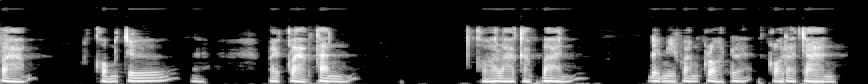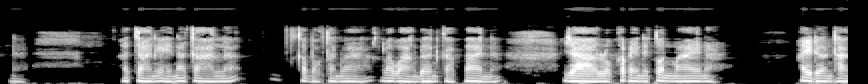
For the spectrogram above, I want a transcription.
กราบคงจื้อไปกราบท่าน ขอลากลับบ้าน โดยมีความโกรธด้วยโกรธอาจารย์นะอาจารย์ก็เห็นอาการแล้ว ก็บอกท่านว่าระหว่างเดินกลับบ้านนะอย่าหลบเข้าไปในต้นไม้นะ ให้เดินทาง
